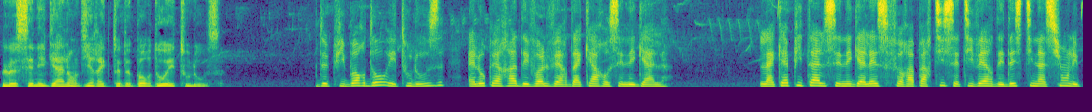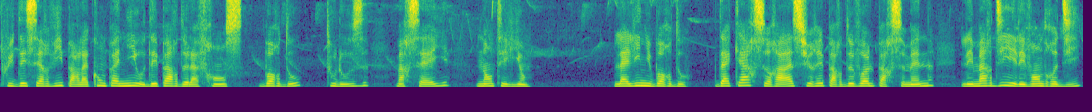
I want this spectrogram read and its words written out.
Le Sénégal en direct de Bordeaux et Toulouse. Depuis Bordeaux et Toulouse, elle opérera des vols vers Dakar au Sénégal. La capitale sénégalaise fera partie cet hiver des destinations les plus desservies par la compagnie au départ de la France, Bordeaux, Toulouse, Marseille, Nantes et Lyon. La ligne Bordeaux-Dakar sera assurée par deux vols par semaine, les mardis et les vendredis,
